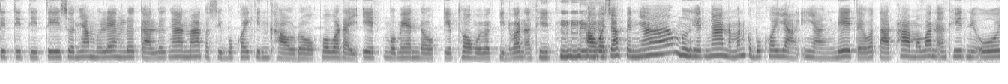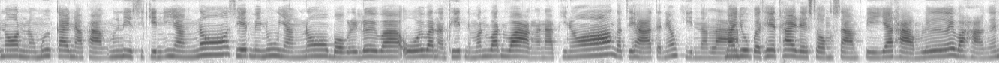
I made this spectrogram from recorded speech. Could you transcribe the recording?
ติดติดติดติดส่วนยามมื้อแลงเลิกการเลิกงานมากก็สิบ่ค่อยกินข้าวดอก เพราะว่าไดเอทบ่แม่นดอกเก็บท้องไว้ว่ากินวันอาทิตย์เอาก็จักเป็นหยังมื้อเฮ็ดงานน่ะมันก็บ่ค่อยอยากอีหยังเด้แต่ว่าตัดภาพมาวันอาทิตย์นี่โอ้ยนอนเอามือใกล้หน้าผากมือนี้สิกินอีหยังน้อสิเฮ็ดเมนูหยังน้อบอกเลยเลยว่า โอ้ยวันอาทิตย์นี่มันวันว่างอะนะพี่น้องก็สิหาแต่แนวกินนั่นล่ะมาอยู่ประเทศไทยได้2-3ปีอย่าถามเลยว่าหาเงิน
